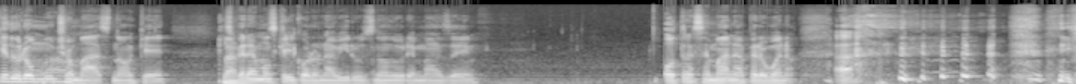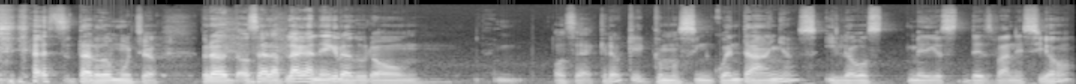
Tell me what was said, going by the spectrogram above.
que duró mucho más, ¿no? Que esperemos que el coronavirus no dure más de otra semana, pero bueno. Ah, ya se tardó mucho. Pero, o sea, la plaga negra duró, o sea, creo que como 50 años y luego medio desvaneció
